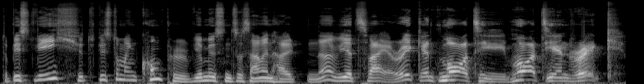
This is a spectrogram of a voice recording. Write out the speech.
du bist wie ich, jetzt bist du mein Kumpel. Wir müssen zusammenhalten, ne? Wir zwei, Rick und Morty, Morty und Rick.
